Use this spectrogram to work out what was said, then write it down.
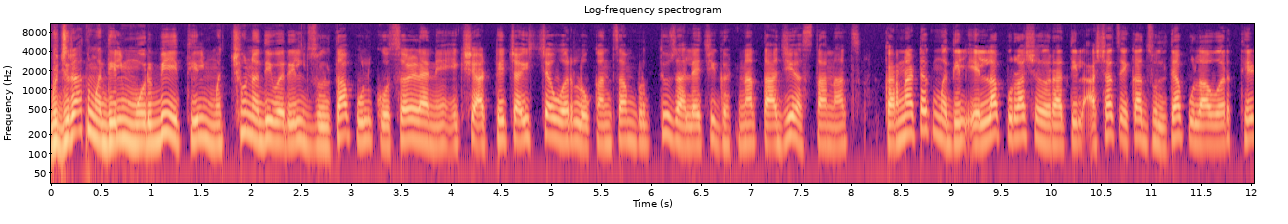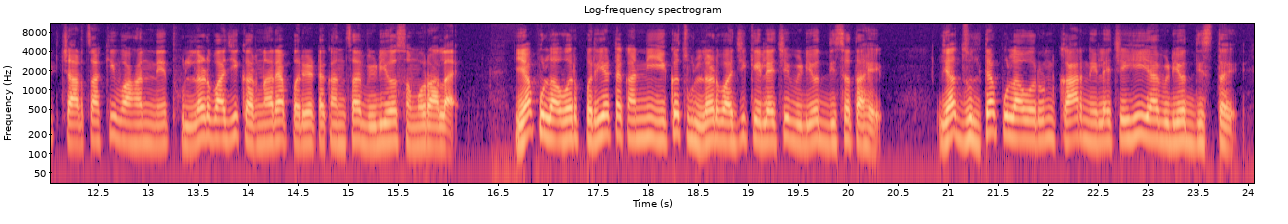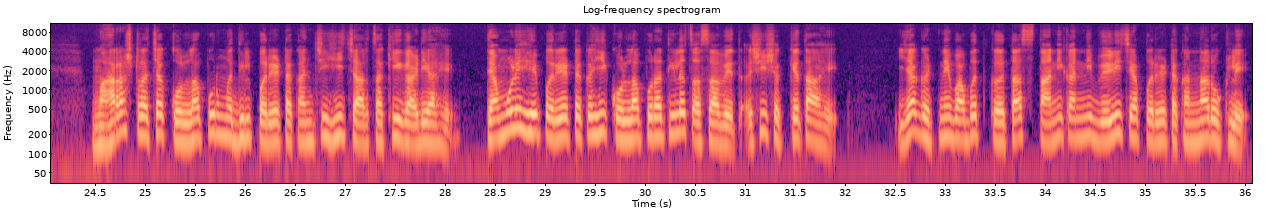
गुजरातमधील मोरबी येथील मच्छू नदीवरील झुलता पूल कोसळल्याने एकशे अठ्ठेचाळीसच्या वर लोकांचा मृत्यू झाल्याची घटना ताजी असतानाच कर्नाटकमधील येल्लापुरा शहरातील अशाच एका झुलत्या पुलावर थेट चारचाकी वाहन नेत हुल्लडबाजी करणाऱ्या पर्यटकांचा व्हिडिओ समोर आलाय. या पुलावर पर्यटकांनी एकच हुल्लडबाजी केल्याचे व्हिडिओत दिसत आहे. या झुलत्या पुलावरून कार नेल्याचेही या व्हिडिओत दिसतंय. महाराष्ट्राच्या कोल्हापूरमधील पर्यटकांची ही चारचाकी गाडी आहे. त्यामुळे हे पर्यटकही कोल्हापुरातीलच असावेत अशी शक्यता आहे. या घटनेबाबत कळताच स्थानिकांनी वेळीच या पर्यटकांना रोखले.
